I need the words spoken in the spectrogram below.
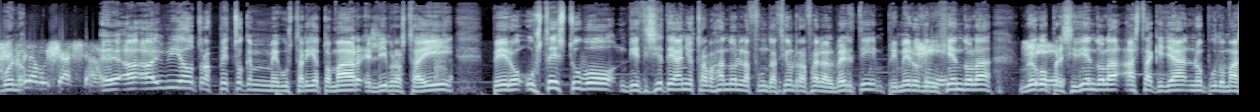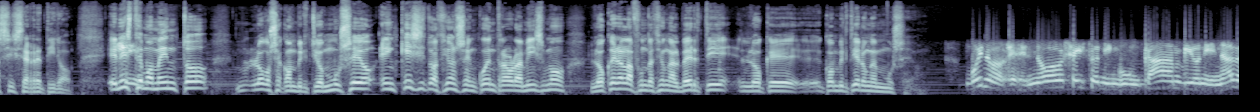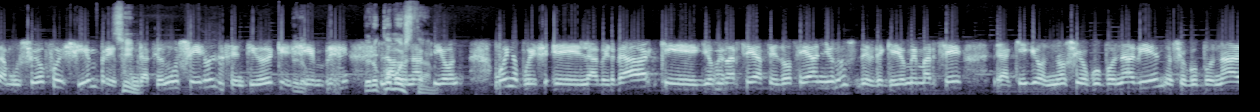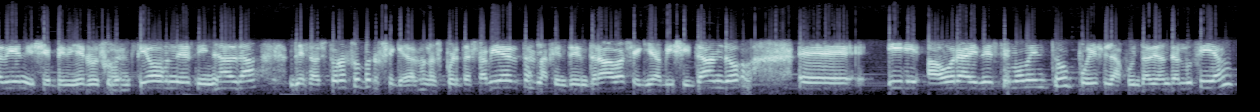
Bueno, una muchacha. Eh, había otro aspecto que me gustaría tomar, el libro está ahí, pero usted estuvo 17 años trabajando en la Fundación Rafael Alberti, primero dirigiéndola, luego presidiéndola, hasta que ya no pudo más y se retiró. En este momento, luego se convirtió en museo. ¿En qué situación se encuentra ahora mismo lo que era la Fundación Alberti, lo que convirtieron en museo? Bueno, eh, no se hizo ningún cambio ni nada. Museo fue siempre Fundación Museo en el sentido de que siempre pero la donación. Bueno, pues eh, la verdad que yo me marché hace 12 años. Desde que yo me marché, aquello no se ocupó nadie, no se ocupó nadie, ni se pidieron subvenciones ni nada. Desastroso, pero se quedaron las puertas abiertas, la gente entraba, seguía visitando. Eh, y ahora en este momento, pues la Junta de Andalucía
